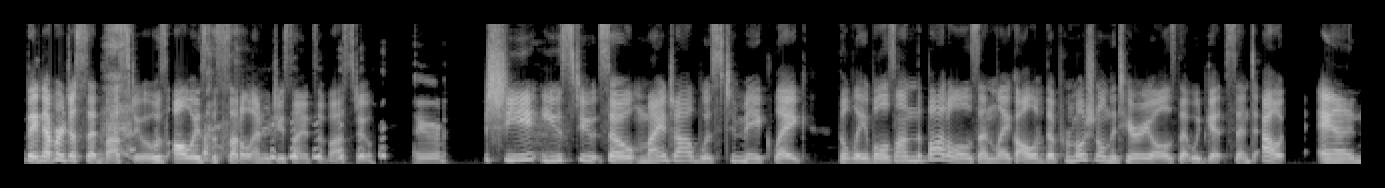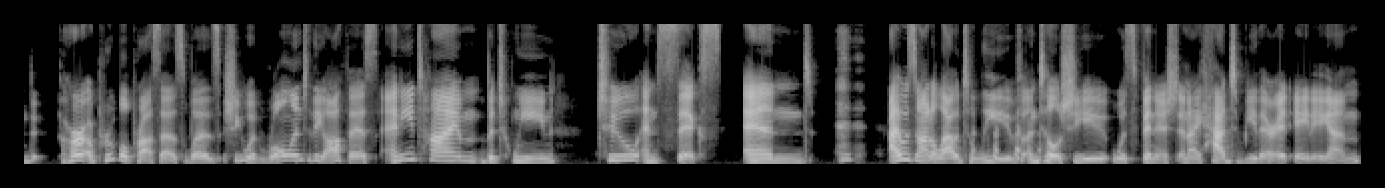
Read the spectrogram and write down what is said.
They never just said Vastu. It was always the subtle energy science of Vastu. Dude. She used to so my job was to make like the labels on the bottles and like all of the promotional materials that would get sent out. And her approval process was she would roll into the office anytime between two and six, and I was not allowed to leave until she was finished, and I had to be there at 8 a.m.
